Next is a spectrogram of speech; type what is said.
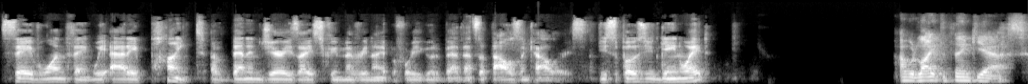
Save one thing. We add a pint of Ben and Jerry's ice cream every night before you go to bed. That's a thousand calories. Do you suppose you'd gain weight? I would like to think yes.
